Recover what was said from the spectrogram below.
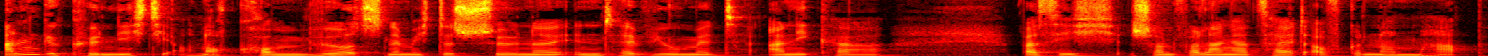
angekündigt, die auch noch kommen wird, nämlich das schöne Interview mit Annika, was ich schon vor langer Zeit aufgenommen habe.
